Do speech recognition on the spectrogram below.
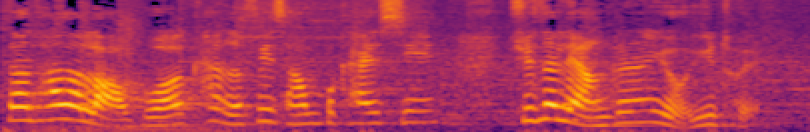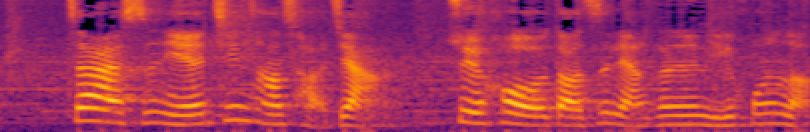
让他的老婆看着非常不开心，觉得两个人有一腿。这二十年经常吵架，最后导致两个人离婚了。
